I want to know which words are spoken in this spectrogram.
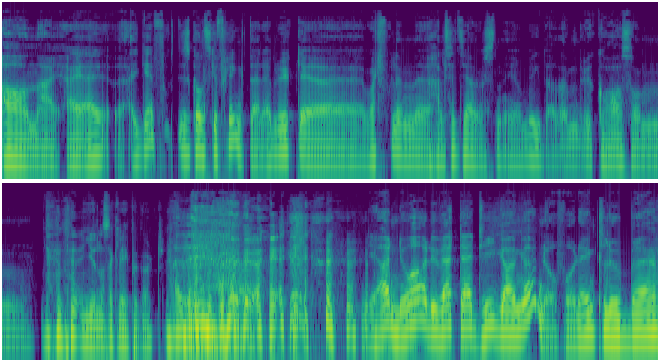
Ah, nei, jeg, jeg, jeg er faktisk ganske flink der. Jeg bruker eh, i hvert fall en eh, helsetjenesten i bygda. De bruker å ha sånn Jonas har klippekort. Ja, nå har du vært der ti ganger, nå får du en klubbe.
